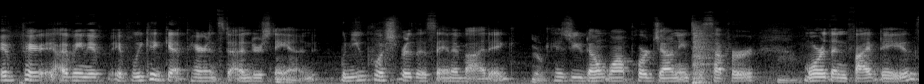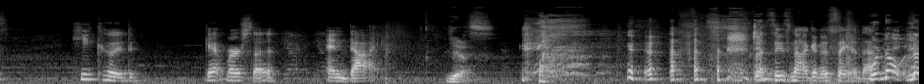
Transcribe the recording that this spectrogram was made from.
if par- I mean, if if we could get parents to understand when you push for this antibiotic yep. because you don't want poor Johnny to suffer mm-hmm. more than five days, he could get MRSA and die. Yes. Jesse's not going to say it that well, way. no,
